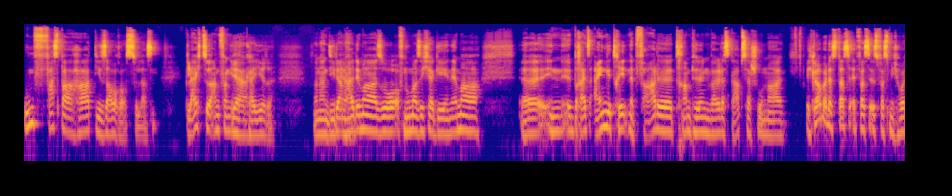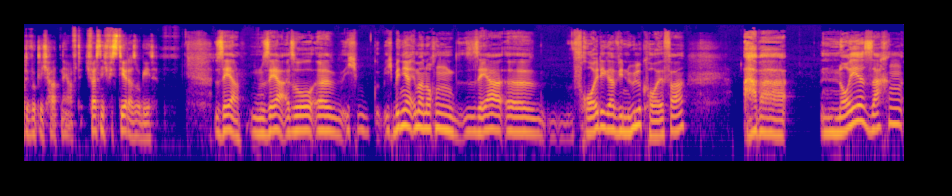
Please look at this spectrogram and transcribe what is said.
unfassbar hart die Sau rauszulassen, gleich zu Anfang ihrer ja. Karriere, sondern die dann ja. halt immer so auf Nummer sicher gehen, immer äh, in bereits eingetretene Pfade trampeln, weil das gab es ja schon mal. Ich glaube, dass das etwas ist, was mich heute wirklich hart nervt. Ich weiß nicht, wie es dir da so geht. Sehr, sehr. Also äh, ich, ich bin ja immer noch ein sehr äh, freudiger Vinylkäufer, aber neue Sachen,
